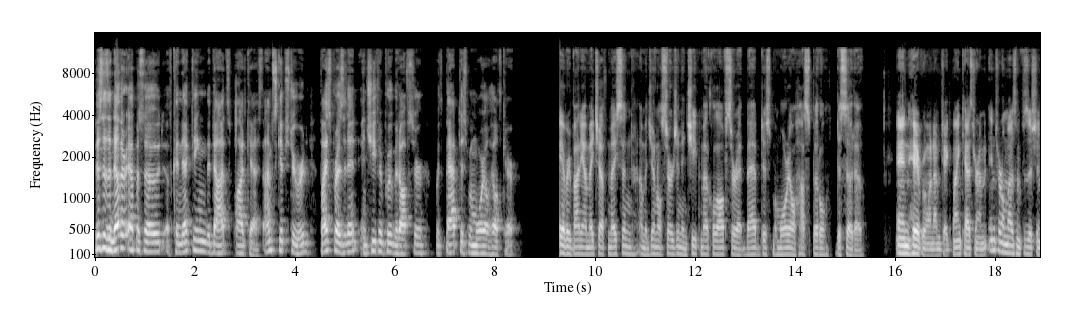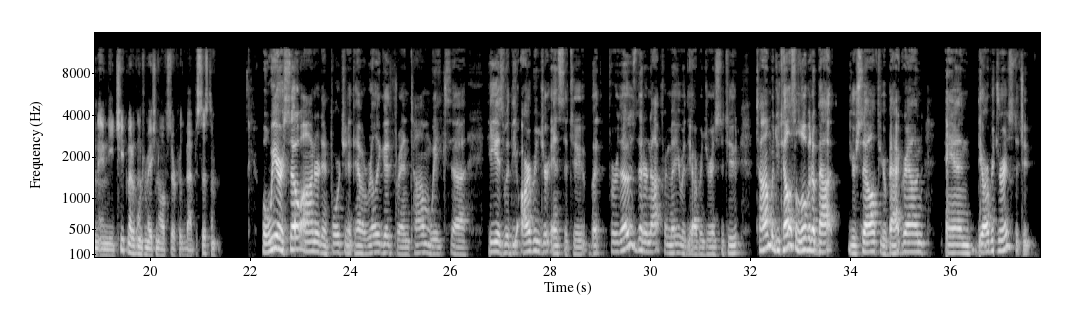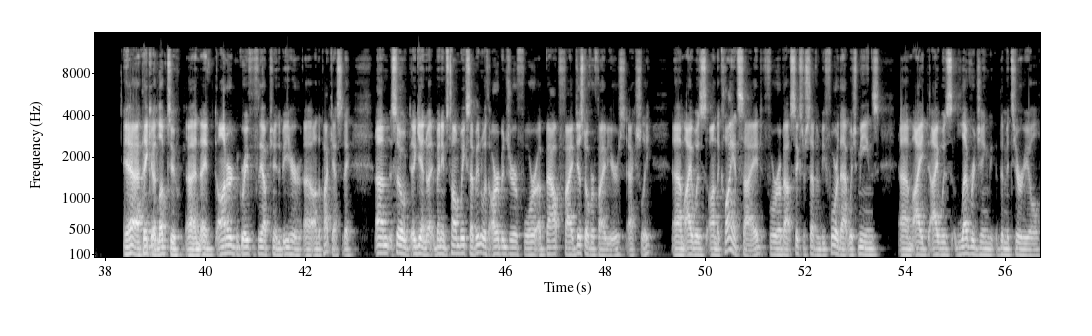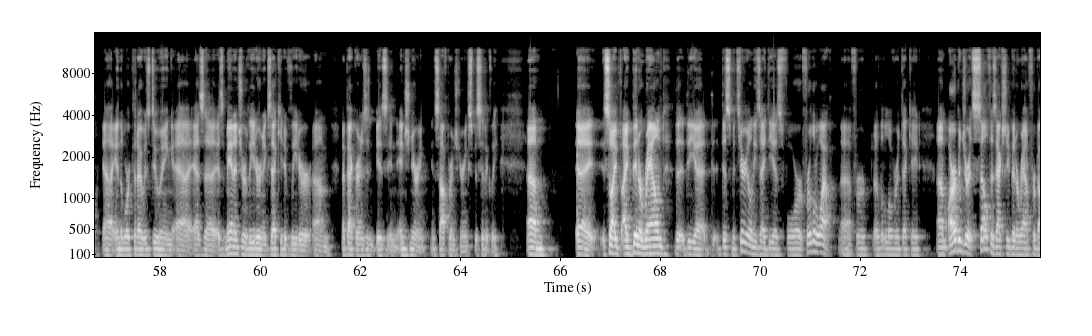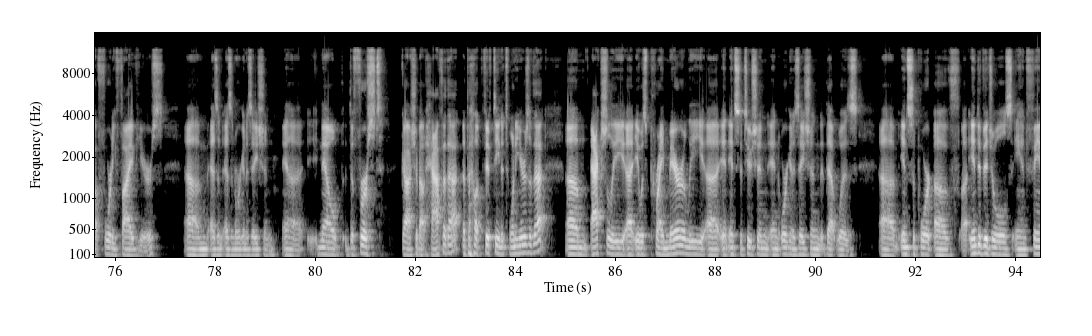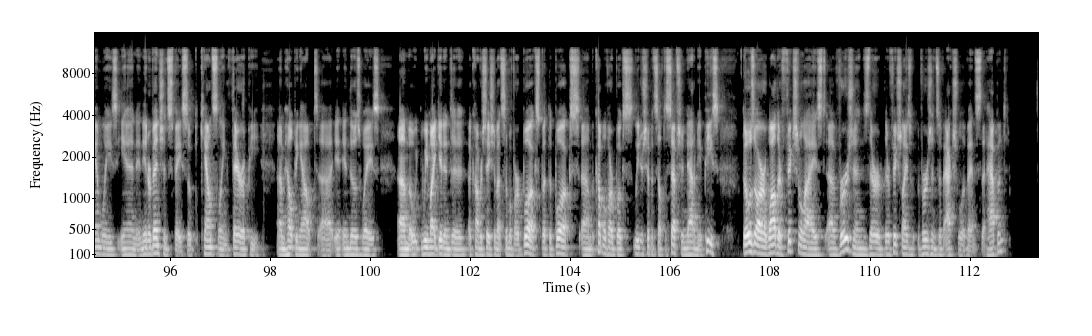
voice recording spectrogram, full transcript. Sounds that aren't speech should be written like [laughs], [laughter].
This is another episode of Connecting the Dots podcast. I'm Skip Stewart, Vice President and Chief Improvement Officer with Baptist Memorial Healthcare. Hey, everybody. I'm H.F. Mason. I'm a General Surgeon and Chief Medical Officer at Baptist Memorial Hospital, DeSoto. And hey, everyone. I'm Jake Lancaster. I'm an internal medicine physician and the Chief Medical Information Officer for the Baptist System. Well, we are so honored and fortunate to have a really good friend, Tom Weeks. Uh, he is with the Arbinger Institute. But for those that are not familiar with the Arbinger Institute, Tom, would you tell us a little bit about yourself, your background, and the Arbinger Institute? Yeah, thank you. I'd love to. Uh, and, and, honored and grateful for the opportunity to be here uh, on the podcast today. Um, so again, my, name is Tom Weeks. I've been with Arbinger for about five, just over five years, actually. Um, I was on the client side for about six or seven before that, which means um, I, I was leveraging the material uh, in the work that I was doing uh, as a as a manager, leader, and executive leader. Um, my background is in, is in engineering, in software engineering specifically. Um, uh, so I've I've been around the the uh, this material and these ideas for for a little while, uh, for a little over a decade. Um, Arbinger itself has actually been around for about 45 years um, as an as an organization. Uh, now the first gosh, about half of that, [laughs] about 15 to 20 years of that. Um, actually, uh, it was primarily uh, an institution and organization that was uh, in support of uh, individuals and families in an intervention space, so counseling, therapy, um, helping out uh, in, in, those ways. Um, we, we, might get into a conversation about some of our books, but the books, um, a couple of our books, Leadership and Self Deception, Anatomy of Peace, those are while they're fictionalized uh, versions they're they're fictionalized versions of actual events that happened.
